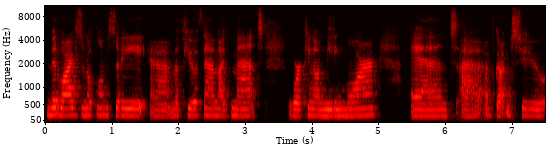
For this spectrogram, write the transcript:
midwives in Oklahoma City. Um, a few of them I've met, working on meeting more and uh, I've gotten to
